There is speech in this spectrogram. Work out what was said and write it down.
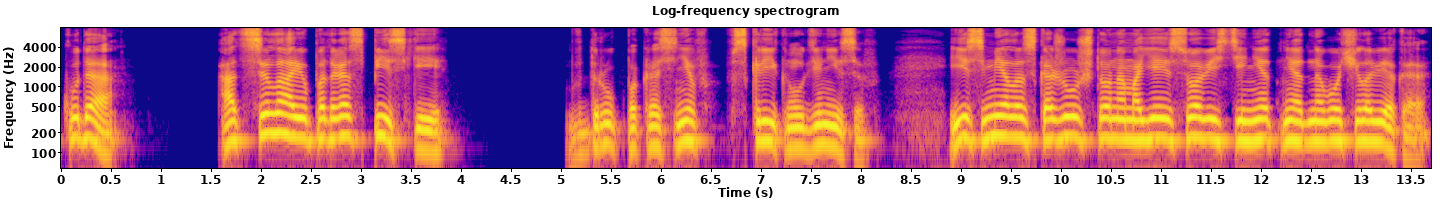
куда? Отсылаю под расписки. Вдруг покраснев, вскрикнул Денисов. И смело скажу, что на моей совести нет ни одного человека.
